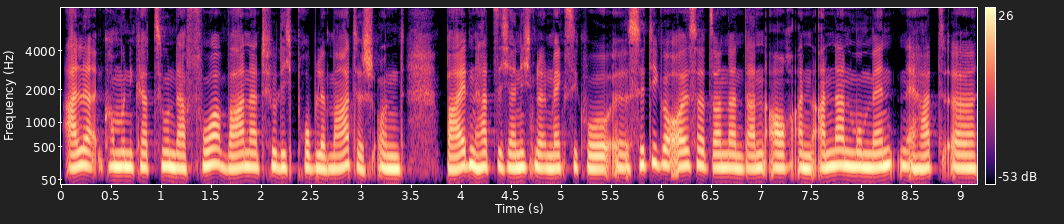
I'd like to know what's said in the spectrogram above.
alle Kommunikation davor war natürlich problematisch. Und Biden hat sich ja nicht nur in Mexico äh, City geäußert, sondern dann auch an anderen Momenten. Er hat äh,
